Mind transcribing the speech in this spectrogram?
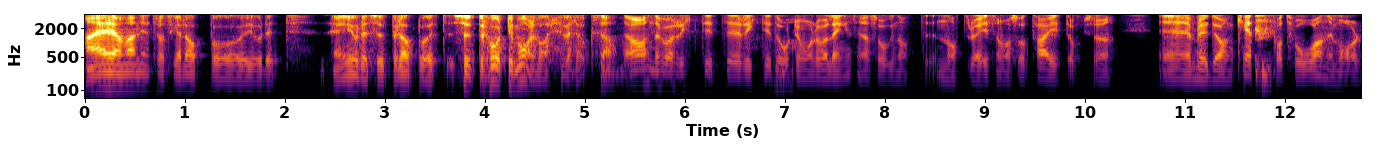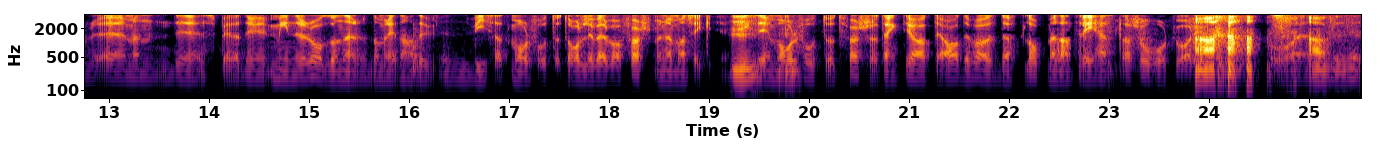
Nej, han vann ju trots galopp och gjorde ett, jag gjorde ett superlopp och ett superhårt i mål var det väl också? Ja, det var riktigt, riktigt hårt i mål. Det var länge sedan jag såg något, något race som var så tight också. Eh, blev det enkät på tvåan i mål, eh, men det spelade ju mindre roll då när de redan hade visat målfotot. Oliver var först, men när man fick, fick Mm. se målfotot först så tänkte jag att ja, det var ett dött lopp mellan tre hästar, så hårt var det. Och, eh, ja precis.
